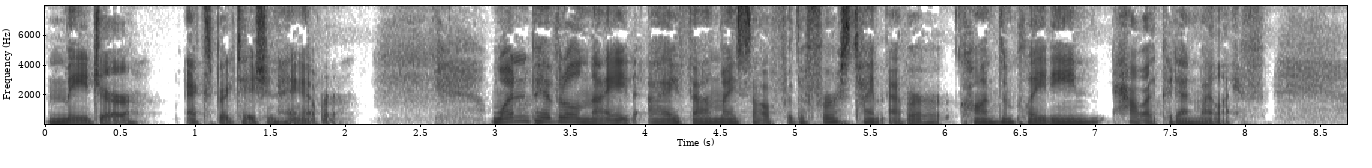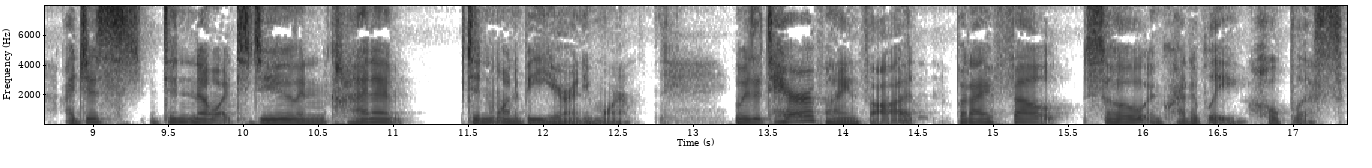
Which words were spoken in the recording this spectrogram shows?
Major expectation hangover. One pivotal night, I found myself for the first time ever contemplating how I could end my life. I just didn't know what to do and kind of didn't want to be here anymore. It was a terrifying thought, but I felt so incredibly hopeless.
